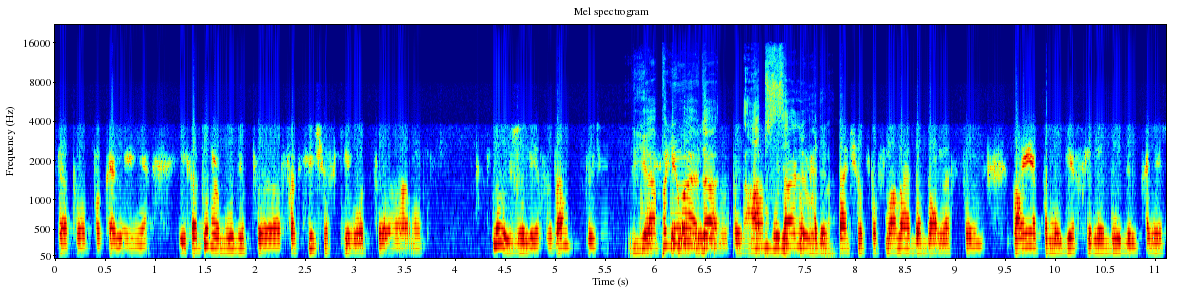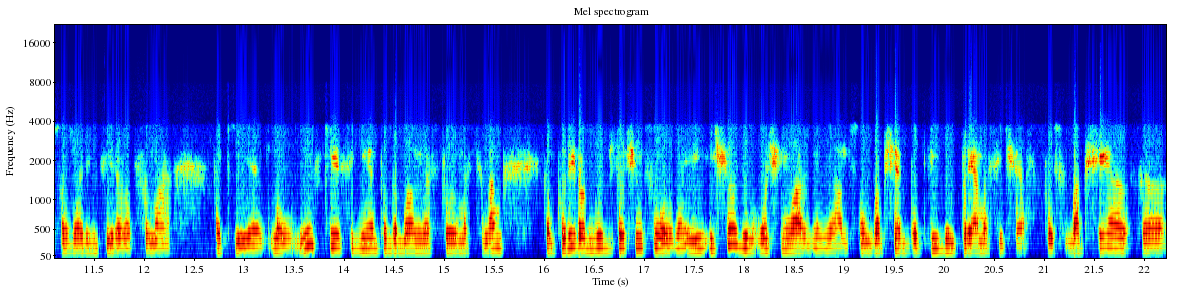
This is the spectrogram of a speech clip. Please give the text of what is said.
пятого поколения, и которая будет э, фактически вот э, ну и железо, да, то есть я понимаю, да, То есть абсолютно. Там будет основная добавленная стоимость. Поэтому, если мы будем, конечно же, ориентироваться на такие, ну, низкие сегменты добавленной стоимости, нам конкурировать будет очень сложно. И еще один очень важный нюанс, он вообще вот виден прямо сейчас. То есть вообще э,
